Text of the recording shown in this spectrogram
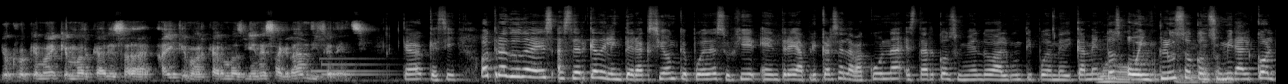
yo creo que no hay que marcar esa, hay que marcar más bien esa gran diferencia. Claro que sí. Otra duda es acerca de la interacción que puede surgir entre aplicarse la vacuna, estar consumiendo algún tipo de medicamentos o incluso consumir alcohol.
